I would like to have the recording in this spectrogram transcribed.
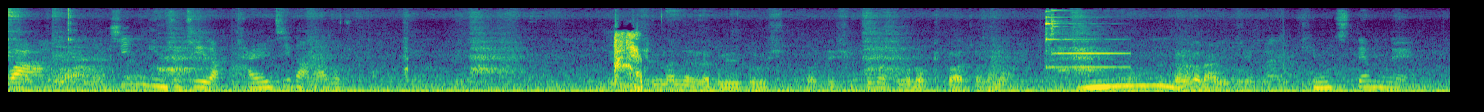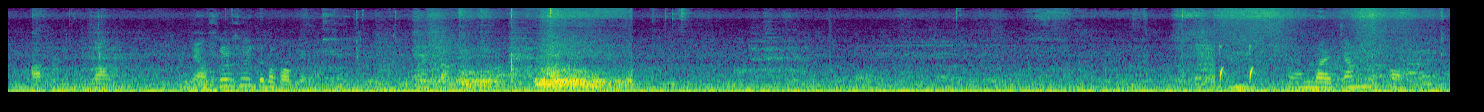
와, 찐 김치찌개다. 달지가 않아서 좋다. 내려고 일부러 시- 어디 식초 같은 거 넣기도 하잖아. 뭐. 음, 그런 건 아니지. 김치 때문에 아, 그냥 그냥 술술 들어가게 하네. 그러니까. 계란말이 짱 좋다. 먹었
